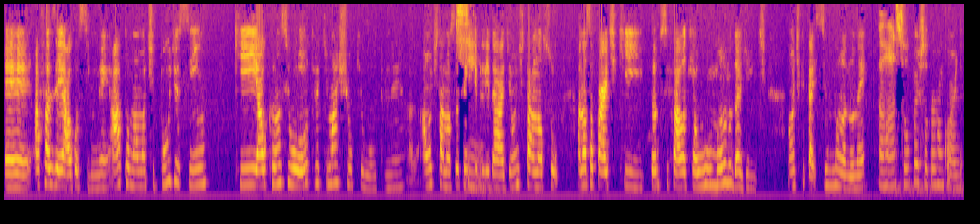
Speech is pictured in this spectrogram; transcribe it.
é, a fazer algo assim, né? A tomar uma atitude assim que alcance o outro e que machuque o outro, né? Aonde está a nossa Sim. sensibilidade? Onde está a nossa parte que tanto se fala que é o humano da gente? Onde que tá esse humano, né? Aham, uhum, super, super concordo.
